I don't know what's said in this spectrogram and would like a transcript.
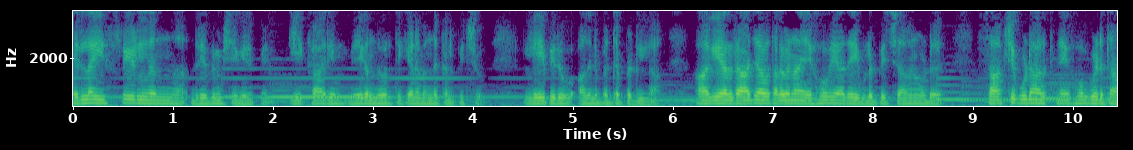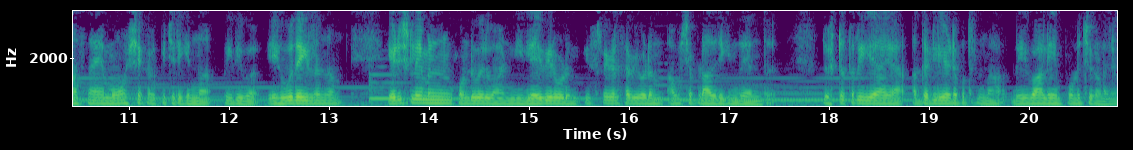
എല്ലാ ഇസ്രയേലിൽ നിന്ന് ദ്രവ്യം ശേഖരിപ്പൻ. ഈ കാര്യം വേഗം നിവർത്തിക്കണമെന്ന് കൽപ്പിച്ചു. ലേബിരു അതിന് ബന്ധപ്പെട്ടില്ല ആകയാൽ രാജാവ് തലവനായ യഹോയാദയെ വിളിപ്പിച്ച് അവനോട് സാക്ഷി കൂടാരത്തിന് യഹോവയുടെ ദാസനായ മോശ കൽപ്പിച്ചിരിക്കുന്ന പിരിവ് യഹൂദയിൽ നിന്നും എഡിഷ്ലേമിൽ നിന്നും കൊണ്ടുവരുവാൻ നീ ലേവ്യരോടും ഇസ്രയേൽ സഭയോടും ആവശ്യപ്പെടാതിരിക്കുന്നത് എന്ത്? ദുഷ്ടസ്ത്രീയായ അതല്യയുടെ പുത്രന്മാർ ദൈവാലയം പൊളിച്ചു കളഞ്ഞു.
